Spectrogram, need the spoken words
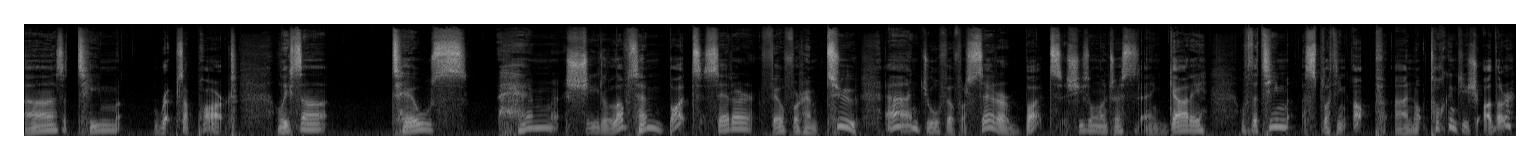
as a team rips apart. Lisa tells him she loves him, but Sarah fell for him too, and Joe fell for Sarah, but she's only interested in Gary. With the team splitting up and not talking to each other,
